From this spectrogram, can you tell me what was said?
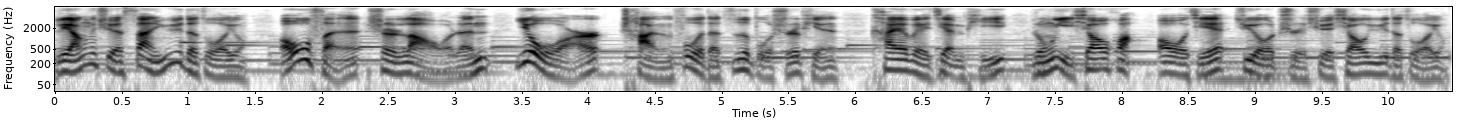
凉血散瘀的作用。藕粉是老人、幼儿、产妇的滋补食品，开胃健脾，容易消化。藕节具有止血消瘀的作用，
